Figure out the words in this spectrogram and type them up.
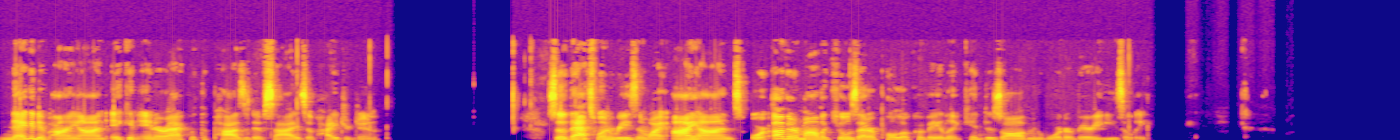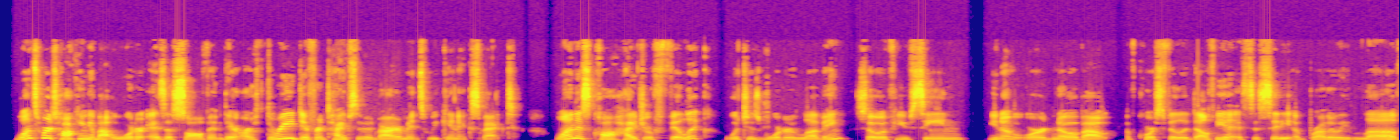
negative ion, it can interact with the positive sides of hydrogen. So that's one reason why ions or other molecules that are polar covalent can dissolve in water very easily. Once we're talking about water as a solvent, there are three different types of environments we can expect. One is called hydrophilic, which is water loving. So if you've seen, you know, or know about, of course, Philadelphia, it's the city of brotherly love,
